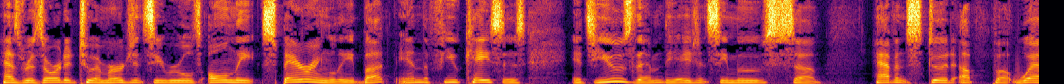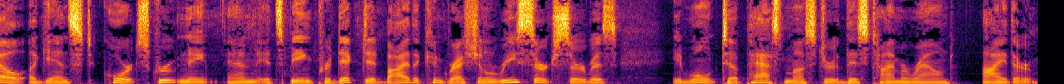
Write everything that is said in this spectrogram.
has resorted to emergency rules only sparingly, but in the few cases it's used them, the agency moves uh, haven't stood up uh, well against court scrutiny, and it's being predicted by the Congressional Research Service it won't uh, pass muster this time around either.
